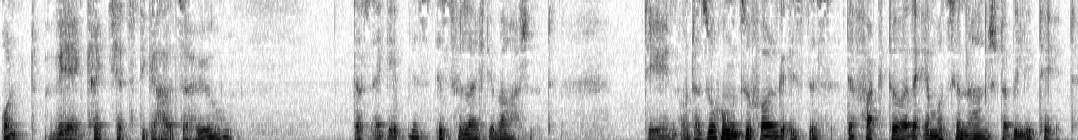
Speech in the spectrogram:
Und wer kriegt jetzt die Gehaltserhöhung? Das Ergebnis ist vielleicht überraschend. Den Untersuchungen zufolge ist es der Faktor der emotionalen Stabilität,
